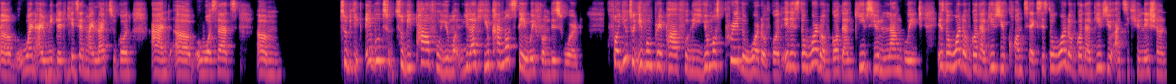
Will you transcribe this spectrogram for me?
uh, when I rededicated my life to God, and uh, was that um, to be able to to be powerful, you, you like you cannot stay away from this word for you to even pray powerfully, you must pray the word of God. It is the word of God that gives you language. It's the word of God that gives you context. It's the word of God that gives you articulation.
